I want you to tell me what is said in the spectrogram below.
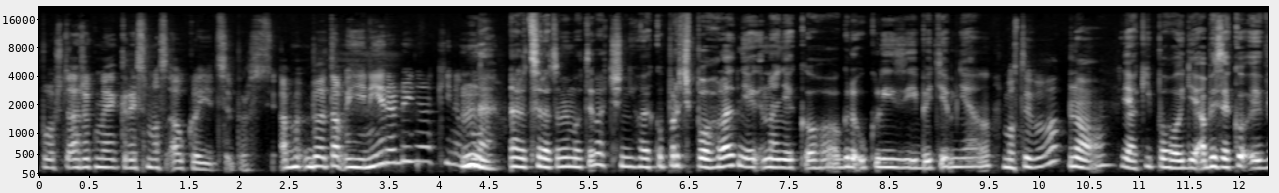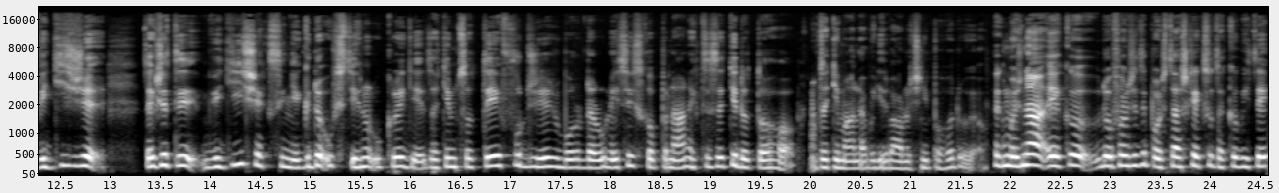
polštářek mi Christmas a uklidit si prostě. A byly tam i jiný rady nějaký? Nebo? Ne, ale co na tom je motivačního? Jako proč pohled ně, na někoho, kdo uklízí, by tě měl... Motivovat? No, nějaký pohodě. Abys jako vidíš, že takže ty vidíš, jak si někdo už stihnul uklidit, zatímco ty furt žiješ v bordelu, nejsi schopná, nechce se ti do toho a to ti má navodit vánoční pohodu, jo. Tak možná jako doufám, že ty poštářky, jak jsou takový ty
